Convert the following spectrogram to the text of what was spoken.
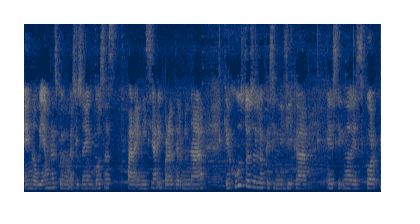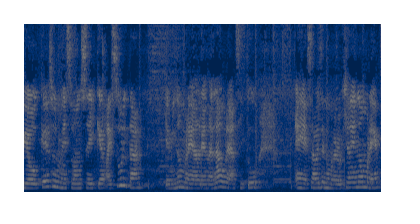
en noviembre es cuando me suceden cosas para iniciar y para terminar, que justo eso es lo que significa el signo de Escorpio, que es un mes 11 y que resulta que mi nombre Adriana Laura, si tú eh, sabes de numerología de nombre,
